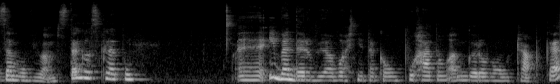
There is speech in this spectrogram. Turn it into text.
zamówiłam z tego sklepu i będę robiła właśnie taką puchatą angorową czapkę.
